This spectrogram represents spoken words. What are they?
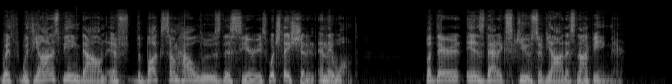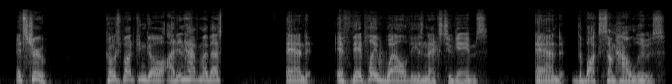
With with Giannis being down, if the Bucks somehow lose this series, which they shouldn't, and they won't, but there is that excuse of Giannis not being there. It's true. Coach Bud can go. I didn't have my best, and if they play well these next two games and the Bucks somehow lose,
